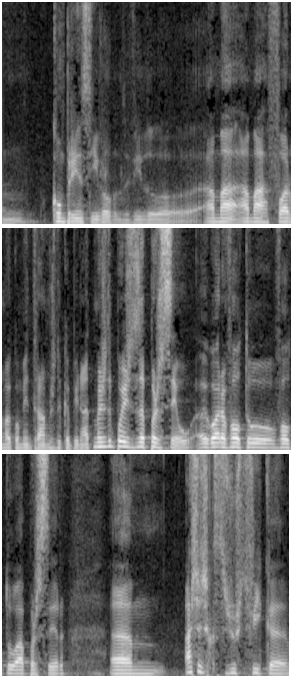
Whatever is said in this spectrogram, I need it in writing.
um, compreensível devido à má, à má forma como entramos no campeonato, mas depois desapareceu, agora voltou, voltou a aparecer. Um, achas que se justifica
